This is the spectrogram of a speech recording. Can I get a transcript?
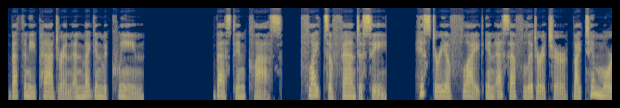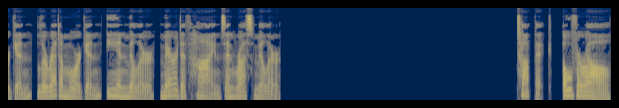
Bethany Padron and Megan McQueen Best in Class. Flights of Fantasy. History of Flight in SF Literature by Tim Morgan, Loretta Morgan, Ian Miller, Meredith Hines and Russ Miller. Topic. Overall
